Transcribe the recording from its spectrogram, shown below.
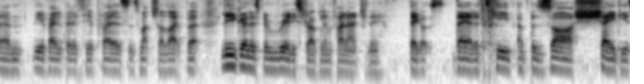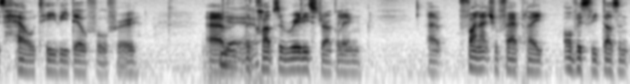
um, the availability of players as much as I like, but Ligue 1 has been really struggling financially. They got they had a TV, a bizarre, shady as hell TV deal fall through. Um, Yeah, The clubs are really struggling. Uh, financial fair play obviously doesn't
